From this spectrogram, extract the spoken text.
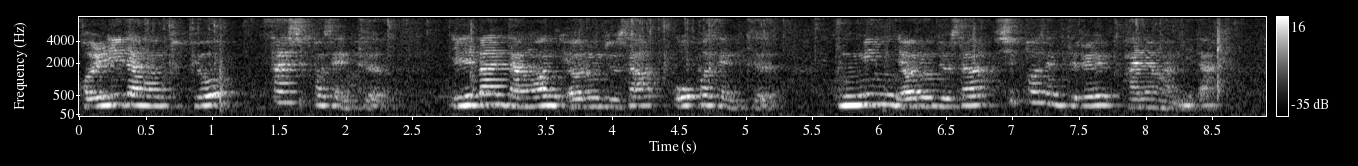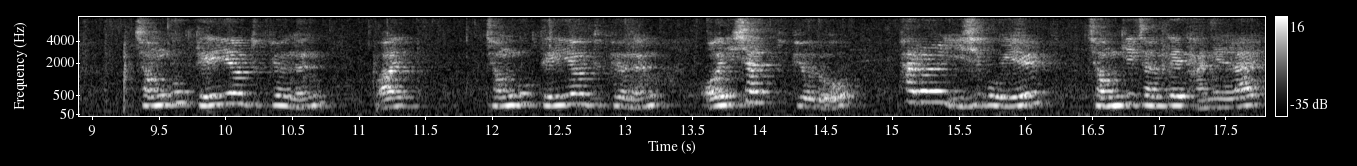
권리당원 투표 40%, 일반 당원 여론조사 5%, 국민 여론조사 10%를 반영합니다. 전국 대의원 투표는 원- 전국 대의원 투표는 원샷 투표로 8월 25일 정기전대 당일날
